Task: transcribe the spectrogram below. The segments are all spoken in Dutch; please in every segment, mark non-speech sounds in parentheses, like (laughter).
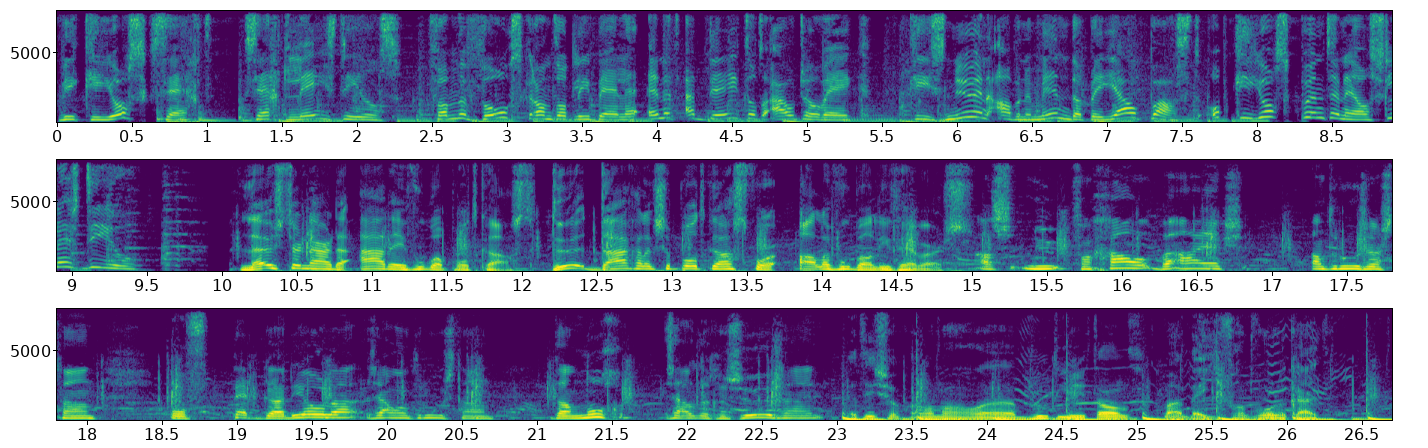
Wie kiosk zegt, zegt leesdeals. Van de Volkskrant tot Libellen en het AD tot Autoweek. Kies nu een abonnement dat bij jou past op kiosk.nl/slash deal. Luister naar de AD Voetbalpodcast. De dagelijkse podcast voor alle voetballiefhebbers. Als nu Van Gaal bij Ajax aan het roer zou staan, of Pep Guardiola zou aan het roer staan, dan nog zou er gezeur zijn. Het is ook allemaal eh bloedirritant. Maar een beetje verantwoordelijkheid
